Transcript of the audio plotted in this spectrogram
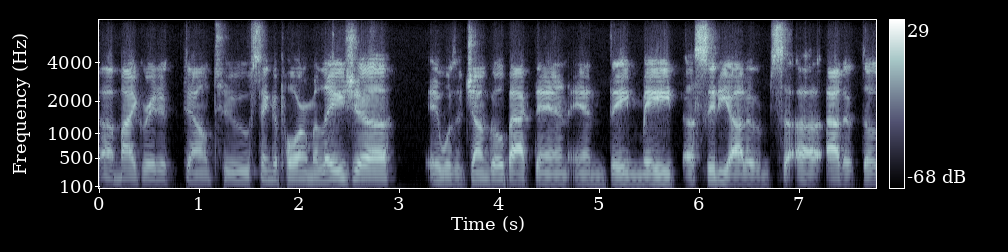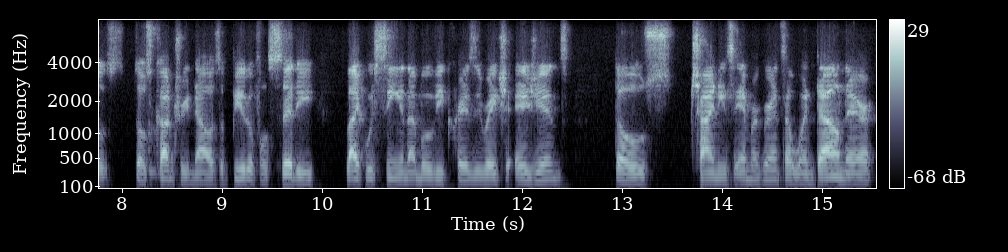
uh, migrated down to Singapore and Malaysia. It was a jungle back then, and they made a city out of uh, out of those those country. Now it's a beautiful city, like we see in that movie Crazy Rich Asians. Those Chinese immigrants that went down there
